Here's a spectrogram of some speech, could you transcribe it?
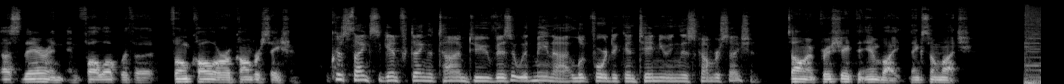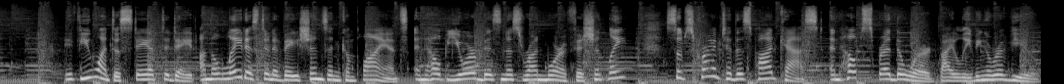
us there and, and follow up with a phone call or a conversation. Chris, thanks again for taking the time to visit with me, and I look forward to continuing this conversation. Tom, I appreciate the invite. Thanks so much. If you want to stay up to date on the latest innovations in compliance and help your business run more efficiently, subscribe to this podcast and help spread the word by leaving a review.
